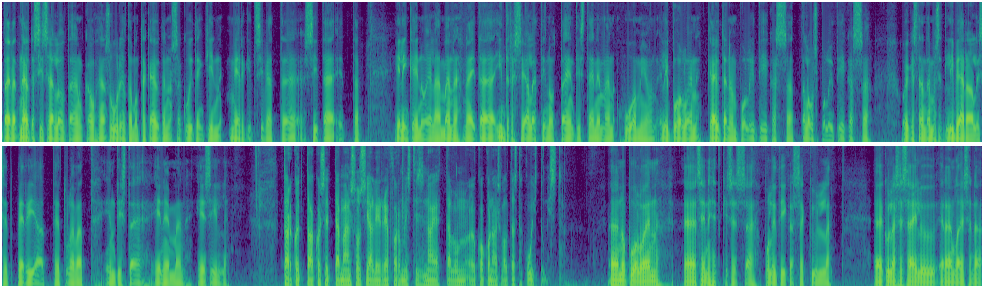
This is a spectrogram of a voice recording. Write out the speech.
tai eivät näytä sisällöltään kauhean suurilta, mutta käytännössä kuitenkin merkitsivät sitä, että elinkeinoelämän näitä intressejä alettiin ottaa entistä enemmän huomioon. Eli puolueen käytännön politiikassa, talouspolitiikassa oikeastaan tämmöiset liberaaliset periaatteet tulevat entistä enemmän esille. Tarkoittaako se tämän sosiaalireformistisen ajattelun kokonaisvaltaista kuihtumista? No puolueen sen hetkisessä politiikassa kyllä. Kyllä se säilyy eräänlaisena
